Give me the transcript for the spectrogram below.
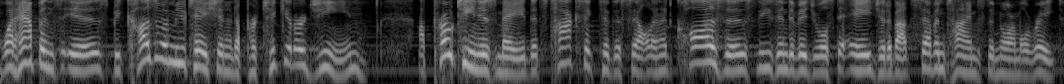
what happens is because of a mutation in a particular gene, a protein is made that's toxic to the cell and it causes these individuals to age at about seven times the normal rate.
